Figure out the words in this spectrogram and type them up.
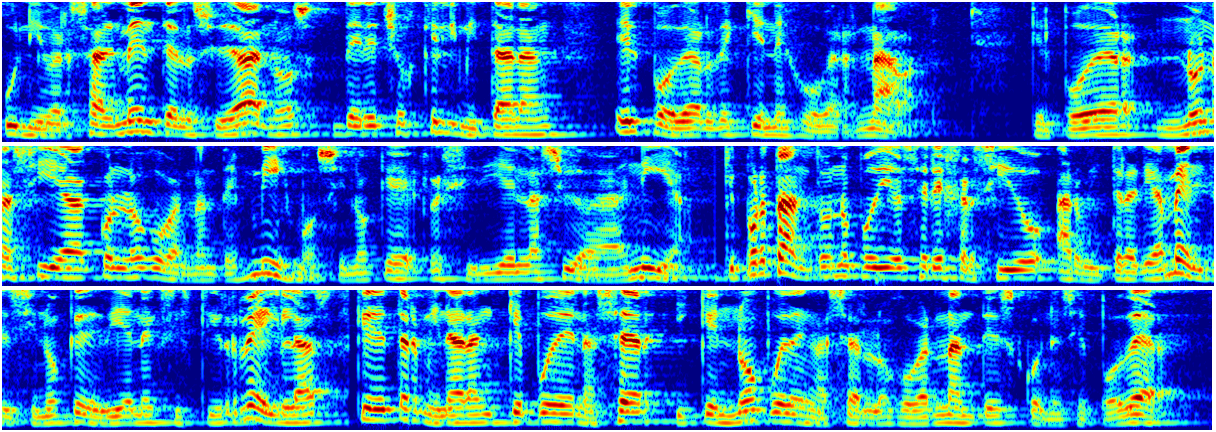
universalmente a los ciudadanos derechos que limitaran el poder de quienes gobernaban que el poder no nacía con los gobernantes mismos, sino que residía en la ciudadanía, que por tanto no podía ser ejercido arbitrariamente, sino que debían existir reglas que determinaran qué pueden hacer y qué no pueden hacer los gobernantes con ese poder.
